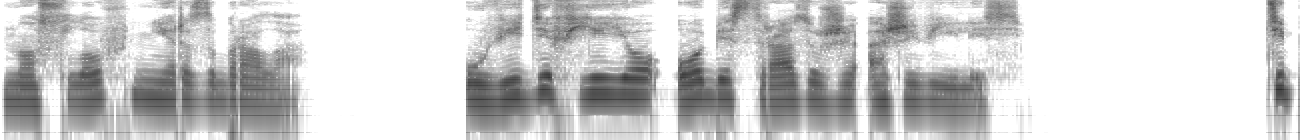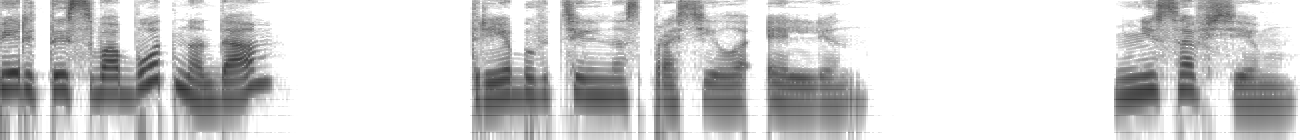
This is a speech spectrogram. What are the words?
Но слов не разобрала. Увидев ее, обе сразу же оживились. «Теперь ты свободна, да?» — требовательно спросила Эллен. «Не совсем».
